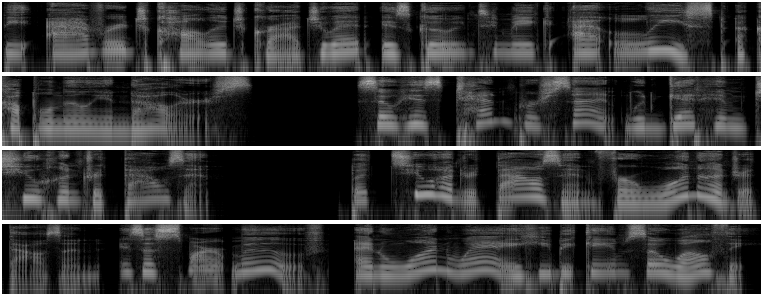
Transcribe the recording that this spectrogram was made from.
the average college graduate is going to make at least a couple million dollars. So his 10% would get him 200,000. But 200,000 for 100,000 is a smart move and one way he became so wealthy.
